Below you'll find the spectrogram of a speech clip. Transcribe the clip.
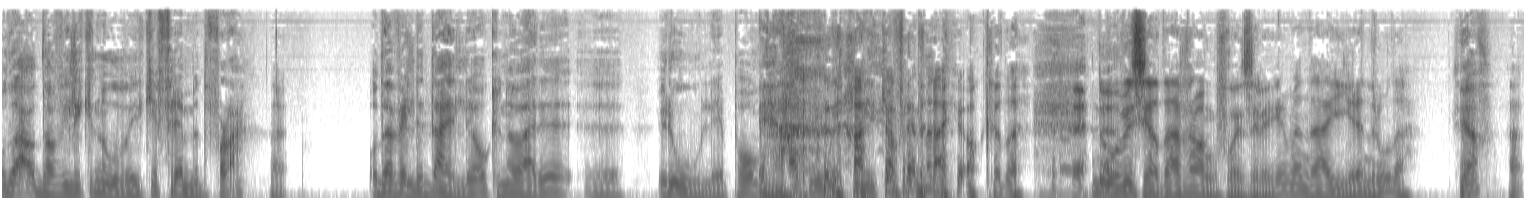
Og da, da vil ikke noe virke fremmed for deg. Nei. Og det er veldig deilig å kunne være uh, rolig på at noe ikke virker fremmed. Det er jo akkurat det. Noe vil si at det er vrangforestillinger, men det gir en ro, det. Ja, Ja,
